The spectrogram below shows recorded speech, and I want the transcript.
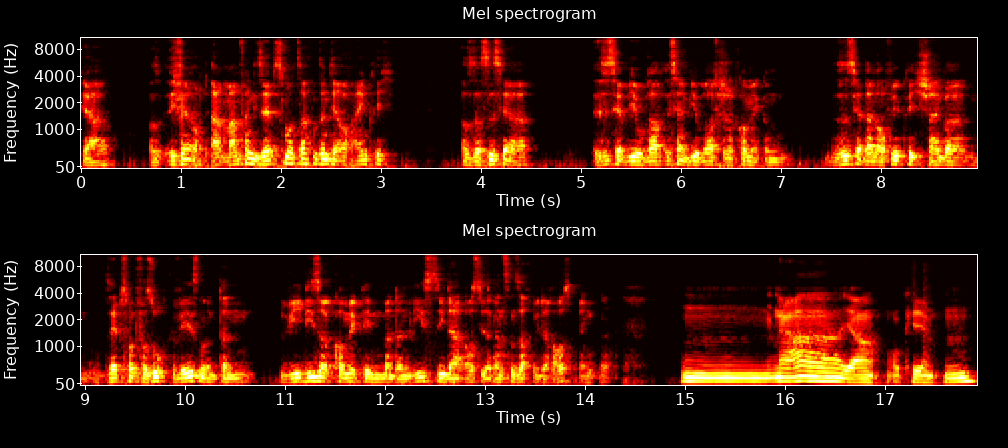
Ja, also ich finde auch am Anfang die Selbstmordsachen sind ja auch eigentlich, also das ist ja, es ist ja Biograf, ist ja ein biografischer Comic und das ist ja dann auch wirklich scheinbar ein Selbstmordversuch gewesen und dann wie dieser Comic, den man dann liest, sie da aus dieser ganzen Sache wieder rausbringt. Ne? Hm, na, ja, okay. Hm.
